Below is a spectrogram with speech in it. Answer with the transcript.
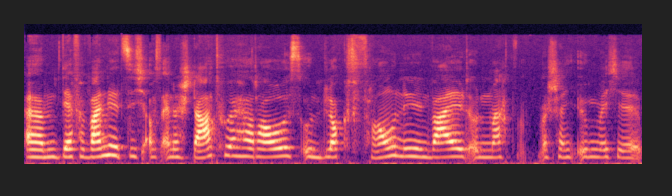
ähm, der verwandelt sich aus einer Statue heraus und lockt Frauen in den Wald und macht wahrscheinlich irgendwelche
